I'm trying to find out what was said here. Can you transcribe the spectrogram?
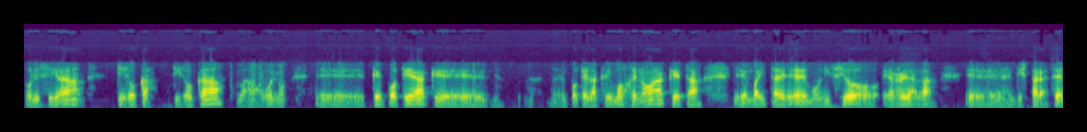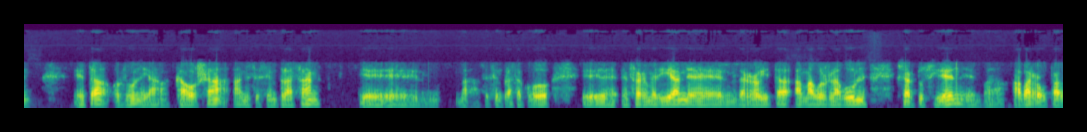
polizia tiroka, tiroka, ba, bueno, e, ke poteak, e, pote lakrimogenoak, eta e, baita ere munizio erreala e, disparatzen. Eta, orduan, ja, kaosa, han ez ezen plazan, e, ba, zezen plazako e, enfermerian e, berroita amagos lagun sartu ziren, e, ba, abarrota,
